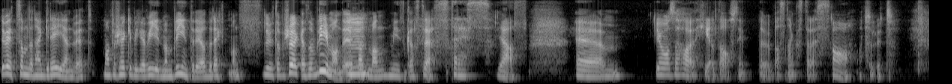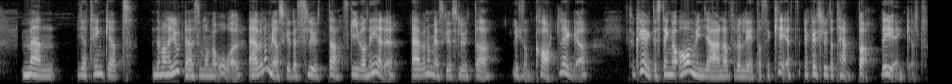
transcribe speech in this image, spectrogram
du vet som den här grejen, vet, man försöker bli gravid, man blir inte det och direkt man slutar försöka så blir man det Mm. för att man minskar stress. Stress. Yes. Ehm, Vi måste ha ett helt avsnitt där vi bara snackar stress. ja, absolut. Men jag tänker att när man har gjort det här så många år, även om jag skulle sluta skriva ner det, även om jag skulle sluta liksom kartlägga, så kan jag inte stänga av min hjärna för att leta sekret. Jag kan ju sluta tempa, det är ju enkelt.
